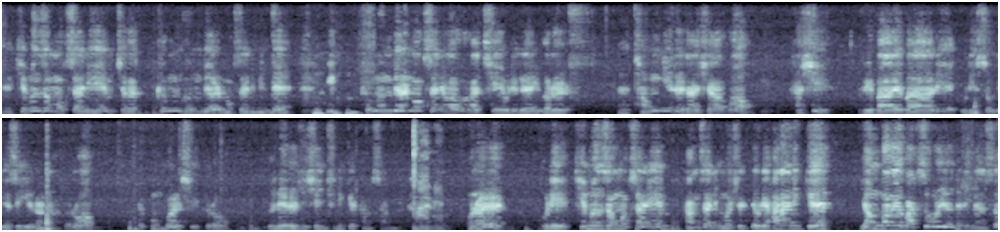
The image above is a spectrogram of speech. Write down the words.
예, 김은성 목사님 제가 금은별 목사님인데 이 금은별 목사님하고 같이 우리가 이거를 예, 정리를 다시 하고 다시 리바이벌이 우리 속에서 일어나도록 공부할 수 있도록 은혜를 주신 주님께 감사합니다. 오늘 우리 김은성 목사님, 강사님 모실 때 우리 하나님께 영광의 박수 올려드리면서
